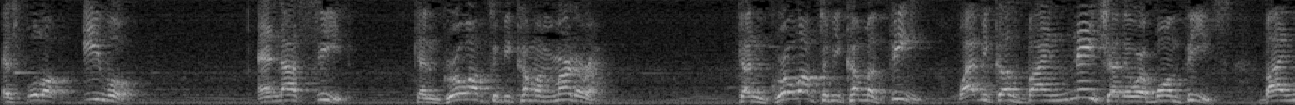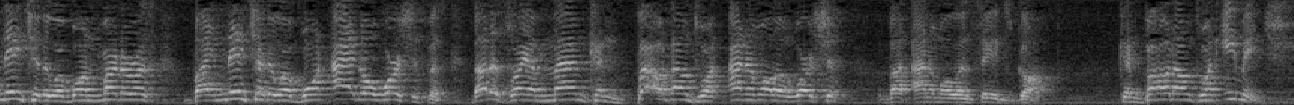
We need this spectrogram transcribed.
It's full of evil. And that seed can grow up to become a murderer. Can grow up to become a thief why? Because by nature they were born thieves. By nature they were born murderers. By nature they were born idol worshippers. That is why a man can bow down to an animal and worship that animal and say it's God. Can bow down to an image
